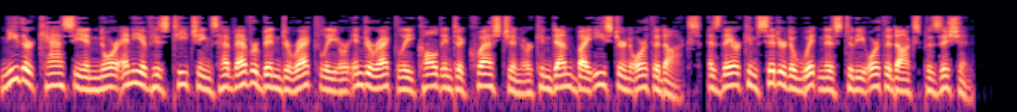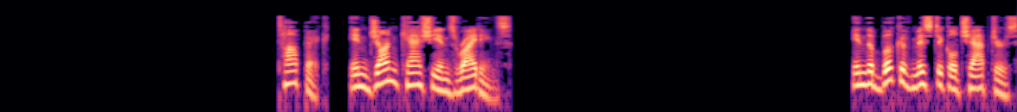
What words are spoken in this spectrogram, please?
Neither Cassian nor any of his teachings have ever been directly or indirectly called into question or condemned by Eastern Orthodox, as they are considered a witness to the Orthodox position. In John Cassian's writings In the Book of Mystical Chapters,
